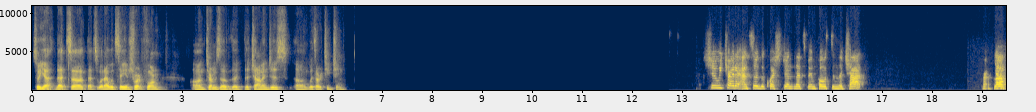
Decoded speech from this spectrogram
So yeah, that's uh, that's what I would say in short form uh, in terms of the, the challenges uh, with our teaching. Should we try to answer the question that's been posed in the chat? Yeah, um,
